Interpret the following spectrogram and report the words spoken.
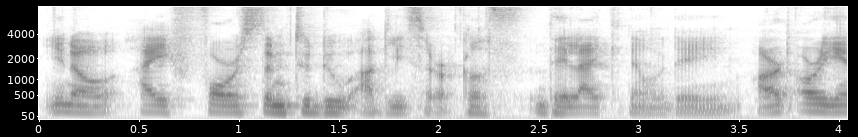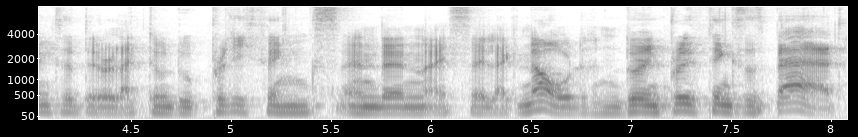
you know, I force them to do ugly circles. They like, you know, they art oriented. They like to do pretty things, and then I say like, no, doing pretty things is bad.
